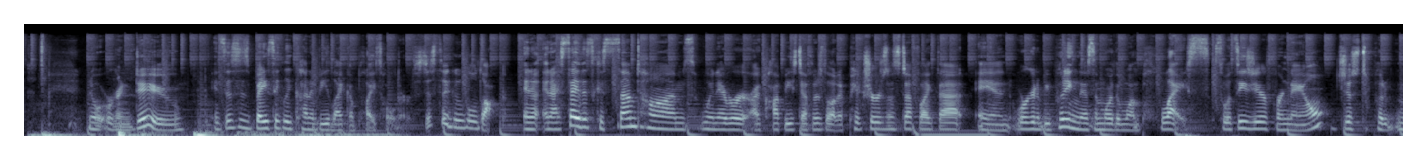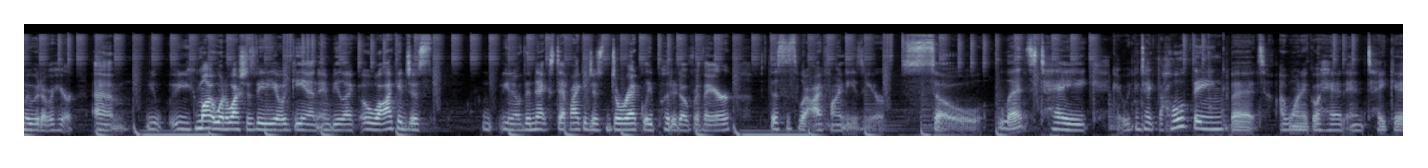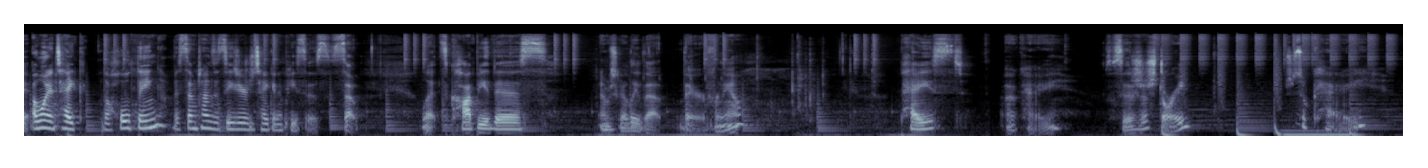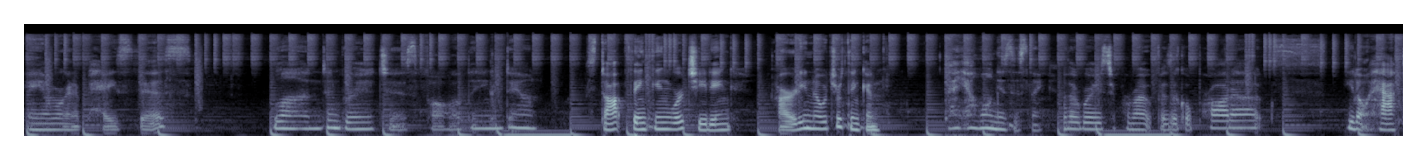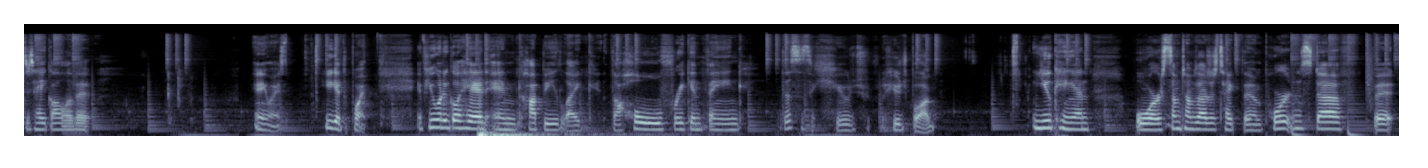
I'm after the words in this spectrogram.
Now what we're gonna do is this is basically gonna be like a placeholder. It's just a Google Doc. And, and I say this because sometimes whenever I copy stuff, there's a lot of pictures and stuff like that. And we're gonna be putting this in more than one place. So it's easier for now just to put move it over here. Um, you, you might wanna watch this video again and be like, oh, well, I could just you know, the next step, I could just directly put it over there. This is what I find easier. So let's take, okay, we can take the whole thing, but I wanna go ahead and take it. I wanna take the whole thing, but sometimes it's easier to take it in pieces. So let's copy this. I'm just gonna leave that there for now. Paste, okay. So see, there's your story, which is okay. And we're gonna paste this. London Bridge is falling down. Stop thinking we're cheating. I already know what you're thinking. Dang, how long is this thing? Other ways to promote physical products. You don't have to take all of it. Anyways, you get the point. If you want to go ahead and copy like the whole freaking thing, this is a huge, huge blog. You can, or sometimes I'll just take the important stuff, but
